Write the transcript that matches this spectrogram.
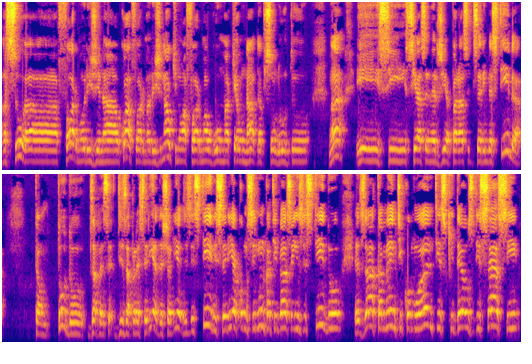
à sua forma original. Qual a forma original? Que não há forma alguma, que é o nada absoluto. Né? E se, se essa energia parasse de ser investida, então, tudo desapareceria, deixaria de existir e seria como se nunca tivessem existido, exatamente como antes que Deus dissesse:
